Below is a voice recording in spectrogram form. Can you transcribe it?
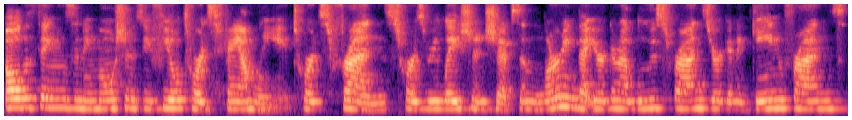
all the things and emotions you feel towards family, towards friends, towards relationships, and learning that you're going to lose friends, you're going to gain friends.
